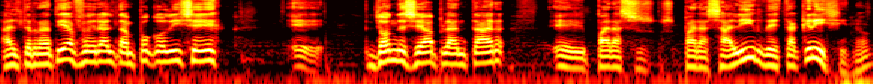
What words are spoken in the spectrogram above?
Alternativa Federal tampoco dice es eh, dónde se va a plantar eh, para, para salir de esta crisis, ¿no?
